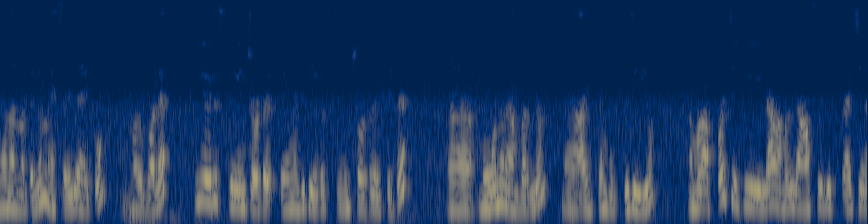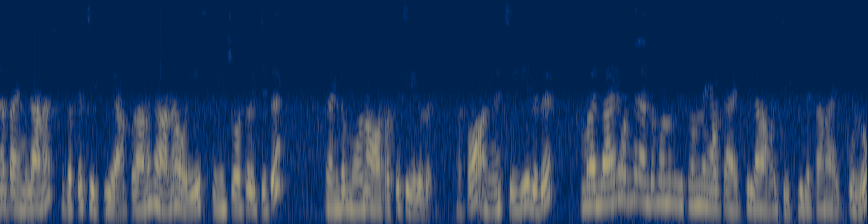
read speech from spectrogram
മൂന്നെണ്ണത്തിലും മെസ്സേജ് അയക്കും. അതുപോലെ ഈ ഒരു സ്ക്രീൻഷോട്ട് പേയ്മെന്റ് ചെയ്ത സ്ക്രീൻഷോട്ട് വെച്ചിട്ട് മൂന്ന് നമ്പറിലും ഐറ്റം ബുക്ക് ചെയ്യും. നമ്മൾ അപ്പോൾ ചെക്ക് ചെയ്യില്ല. നമ്മൾ ലാസ്റ്റ് ഡിസ്പാച്ച് ചെയ്യുന്ന ടൈമിലാണ് ഇതൊക്കെ ചെക്ക് ചെയ്യുക. അപ്പോഴാണ് കാണാൻ ഒരേ സ്ക്രീൻഷോട്ട് വെച്ചിട്ട് രണ്ട് മൂന്ന് ഓർഡറൊക്കെ ചെയ്തത്. അപ്പോൾ അങ്ങനെ ചെയ്യരുത്. നമ്മൾ എന്തായാലും ഒന്ന് രണ്ട് മൂന്ന് ദിവസം നിങ്ങൾക്ക് അയക്കില്ല. നമ്മൾ ചെക്ക് ചെയ്തിട്ടാണ് അയക്കുള്ളൂ.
